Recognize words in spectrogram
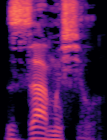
Замысел.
